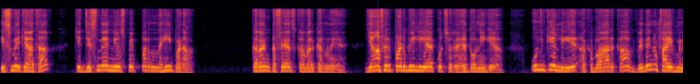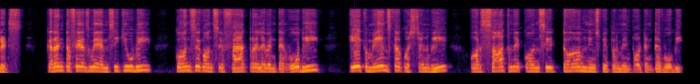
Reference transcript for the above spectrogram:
इसमें क्या था कि जिसने न्यूज़पेपर नहीं पढ़ा, करंट अफेयर्स कवर करने हैं। या फिर पढ़ भी लिया, कुछ रह तो नहीं गया। उनके लिए अखबार का within five minutes current affairs में एमसीक्यू भी कौन से कौन से फैक्ट रेलेवेंट है वो भी एक मेंस का क्वेश्चन भी और साथ में कौन सी टर्म न्यूज़पेपर में इंपॉर्टेंट है वो भी।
